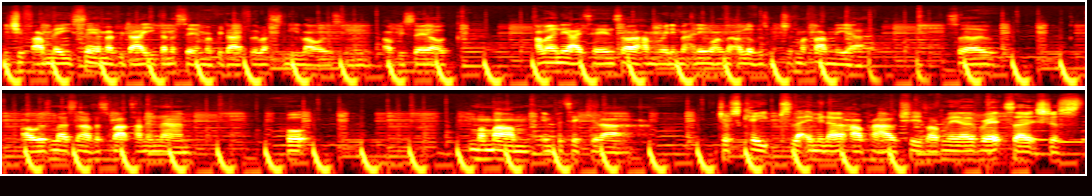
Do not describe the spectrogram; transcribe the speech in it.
it's your family, you see them every day, you're gonna see them every day for the rest of your lives and obviously like, I'm only 18 so I haven't really met anyone that I love as much as my family yet. So I was most nervous about telling them but my mum in particular just keeps letting me know how proud she is of me over it. So it's just,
